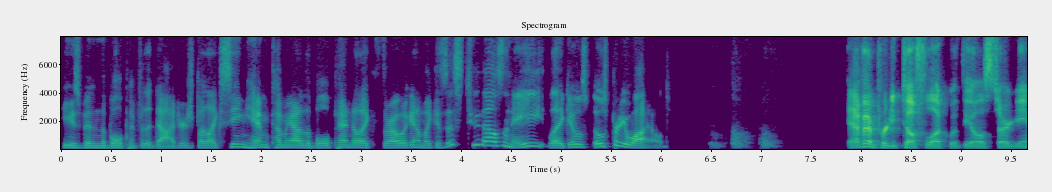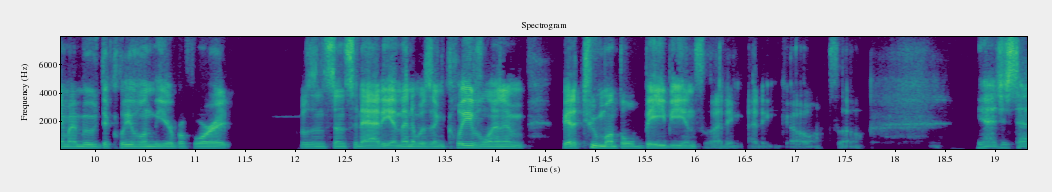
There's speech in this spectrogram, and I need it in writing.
he's been in the bullpen for the Dodgers, but like seeing him coming out of the bullpen to like throw again, I'm like, is this 2008? Like it was it was pretty wild. I've had pretty tough luck with the All Star game. I moved to Cleveland the year before it was in Cincinnati, and then it was in Cleveland, and we had a two month old baby, and so I didn't I didn't go. So yeah, just uh,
